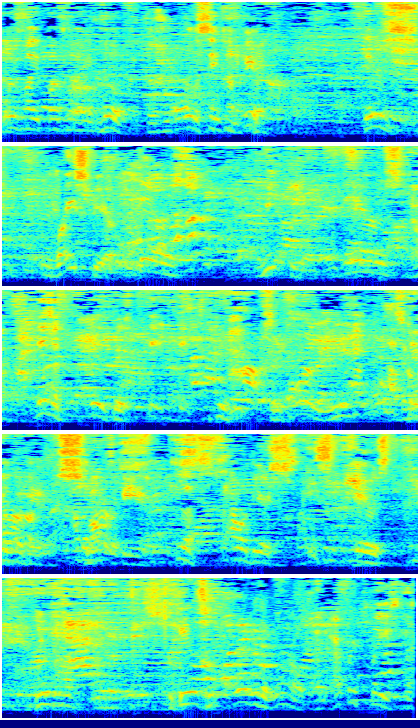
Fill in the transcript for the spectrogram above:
Coors Light, Bud Light, Miller Lite. Those are all the same kind of beer. There's rice beer. There's wheat beer. There's there's a there's, there's, hops and barley. You have Habanero beer, smoked beer. You have sour beers, spicy beers. You have beers from all over the world, and every place has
